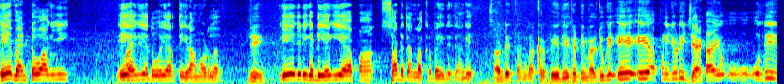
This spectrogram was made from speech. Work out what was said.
ਇਹ ਵੈਂਟੋ ਆ ਗਈ ਜੀ। ਇਹ ਹੈਗੀ ਆ 2013 ਮਾਡਲ। ਜੀ। ਇਹ ਜਿਹੜੀ ਗੱਡੀ ਹੈਗੀ ਆ ਆਪਾਂ 3.5 ਲੱਖ ਰੁਪਏ ਦੀ ਦੇ ਦਿਆਂਗੇ। 3.5 ਲੱਖ ਰੁਪਏ ਦੀ ਇਹ ਗੱਡੀ ਮਿਲ ਜੂਗੀ। ਇਹ ਇਹ ਆਪਣੀ ਜਿਹੜੀ ਜੈਟ ਆ ਇਹ ਉਹ- ਉਹ- ਉਹਦੀ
